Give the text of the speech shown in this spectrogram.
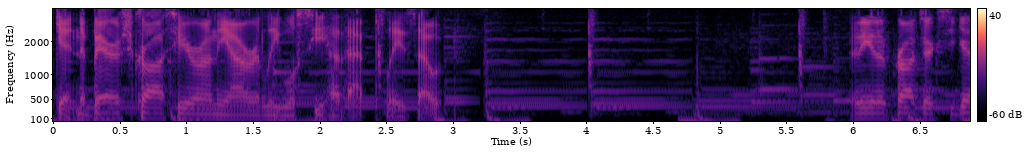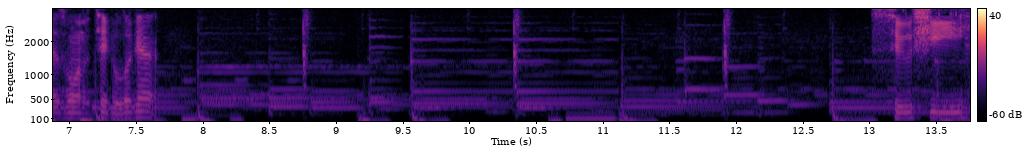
getting a bearish cross here on the hourly. We'll see how that plays out. Any other projects you guys want to take a look at? Sushi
